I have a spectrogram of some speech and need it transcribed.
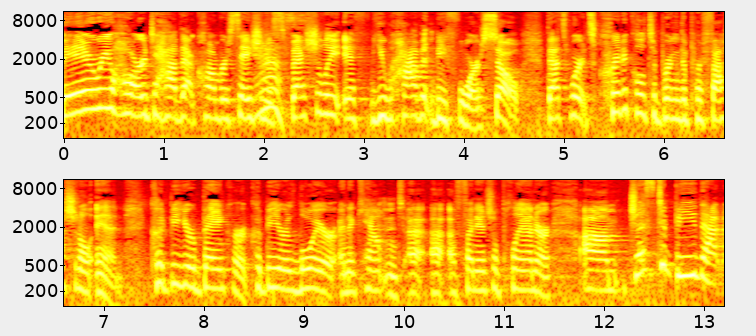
Very hard to have that conversation, Yes. especially if you haven't before. So that's where it's critical to bring the professional in. Could be your banker, could be your lawyer, an accountant, a, a, a financial planner, um, just to be that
